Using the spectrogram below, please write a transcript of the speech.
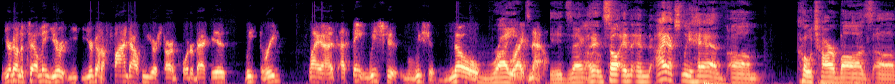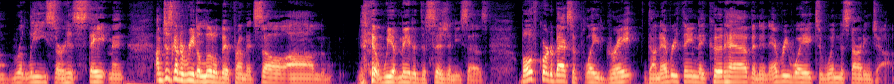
you're gonna tell me you're you're gonna find out who your starting quarterback is week three. Like I, I think we should we should know right. right now. exactly. And so and and i actually have um coach harbaugh's um release or his statement. I'm just going to read a little bit from it. So um we have made a decision he says. Both quarterbacks have played great done everything they could have and in every way to win the starting job.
